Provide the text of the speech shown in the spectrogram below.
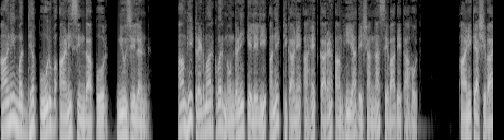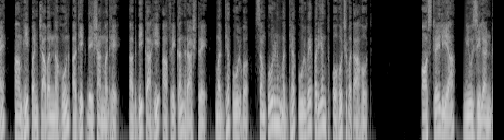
आणि मध्य पूर्व आणि सिंगापूर न्यूझीलंड आम्ही ट्रेडमार्कवर नोंदणी केलेली अनेक ठिकाणे आहेत कारण आम्ही या देशांना सेवा देत आहोत. आणि त्याशिवाय आम्ही पंचावन्नहून अधिक देशांमध्ये अगदी काही आफ्रिकन राष्ट्रे मध्य पूर्व संपूर्ण मध्य पूर्वेपर्यंत पोहोचवत आहोत. ऑस्ट्रेलिया न्यूझीलंड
